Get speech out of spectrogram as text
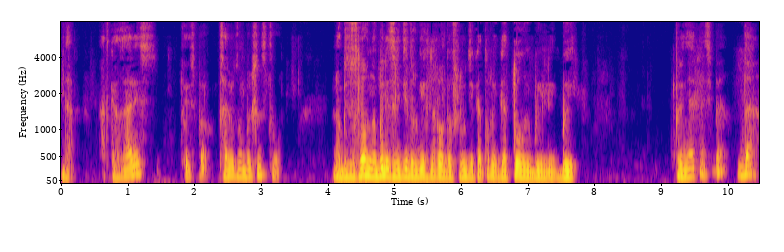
Да, отказались, то есть по абсолютному большинству. Но, безусловно, были среди других народов люди, которые готовы были бы принять на себя? Да.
